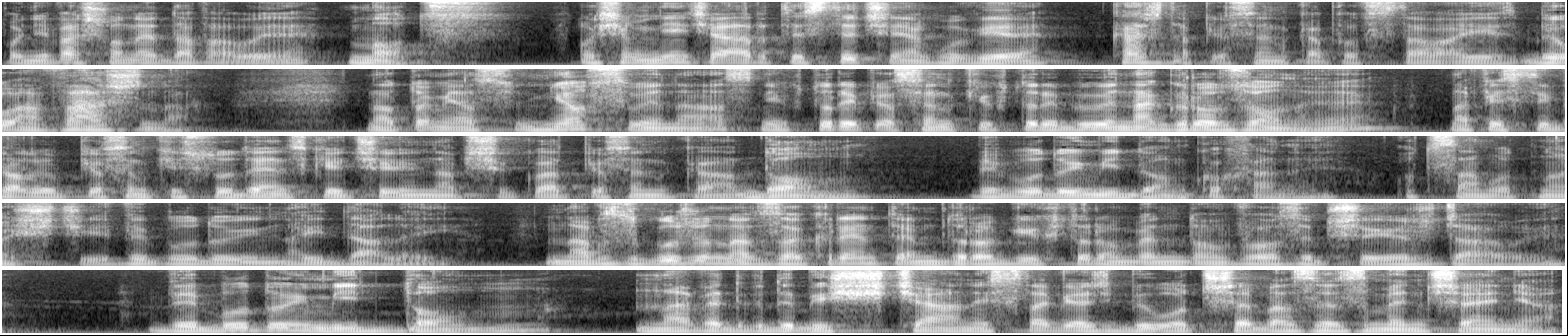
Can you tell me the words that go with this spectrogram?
ponieważ one dawały moc. Osiągnięcia artystyczne, jak mówię, każda piosenka powstała, jest, była ważna. Natomiast niosły nas niektóre piosenki, które były nagrodzone na festiwalu piosenki studenckiej, czyli na przykład piosenka Dom. Wybuduj mi dom, kochany, od samotności, wybuduj najdalej. Na wzgórzu nad zakrętem drogi, którą będą wozy przejeżdżały. Wybuduj mi dom, nawet gdyby ściany stawiać było trzeba ze zmęczenia.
